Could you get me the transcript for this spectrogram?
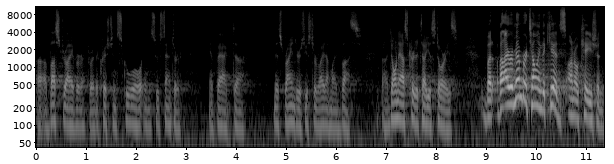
a, bus driver for the Christian school in Sioux Center. In fact, uh, Miss Reinders used to ride on my bus. Uh, don't ask her to tell you stories. But, but I remember telling the kids on occasion,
